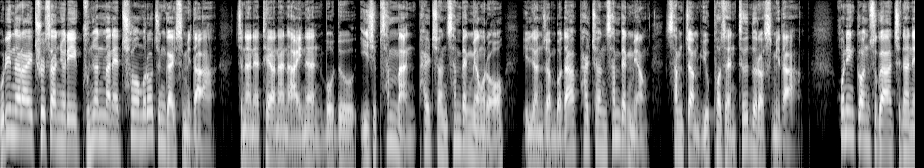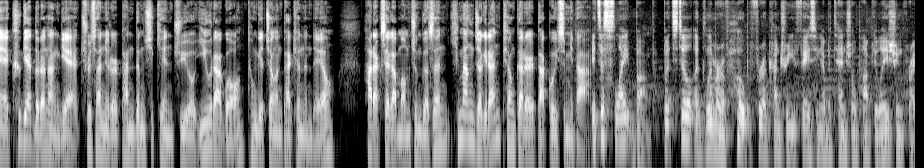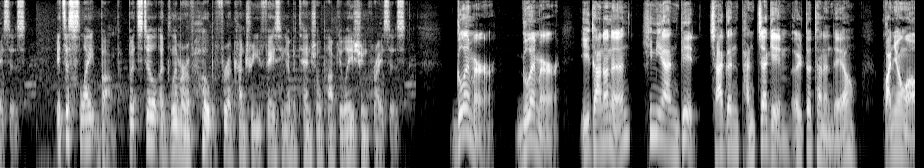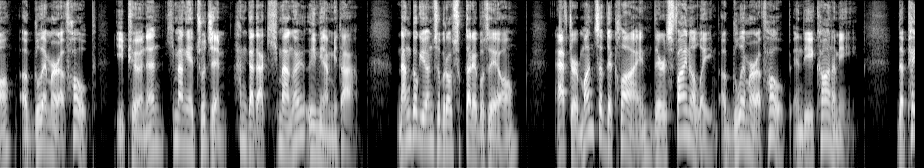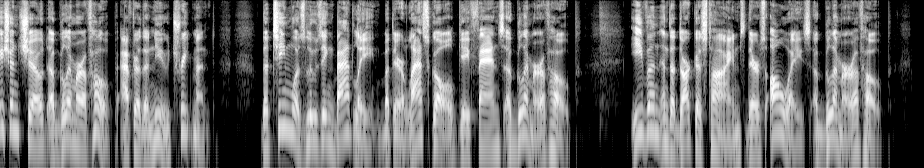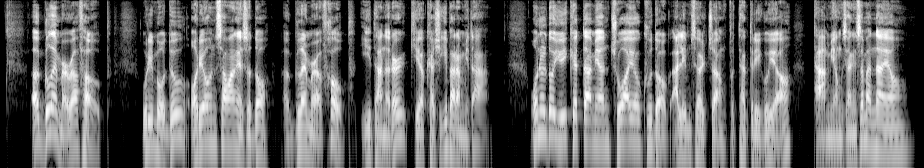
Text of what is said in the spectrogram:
우리나라의 출산율이 9년 만에 처음으로 증가했습니다. 지난해 태어난 아이는 모두 23만 8,300명으로 1년 전보다 8,300명, 3.6% 늘었습니다. 혼인 건수가 지난해 크게 늘어난 게 출산율을 반등시킨 주요 이유라고 통계청은 밝혔는데요. 하락세가 멈춘 것은 희망적이란 평가를 받고 있습니다. It's a slight bump, but still a glimmer of hope for a country facing a potential population crisis. It's a slight bump, but still a glimmer of hope for a country facing a potential population crisis. glimmer, glimmer. 이 단어는 희미한 빛, 작은 반짝임을 뜻하는데요. 관용어 a glimmer of hope. 이 표현은 희망의 조짐, 한 가닥 희망을 의미합니다. 낭독 연습으로 숙달해 보세요. After months of decline, there's finally a glimmer of hope in the economy. The patient showed a glimmer of hope after the new treatment. The team was losing badly, but their last goal gave fans a glimmer of hope. Even in the darkest times, there's always a glimmer of hope. A glimmer of hope. 우리 모두 어려운 상황에서도 a glimmer of hope 이 단어를 기억하시기 바랍니다. 오늘도 유익했다면 좋아요, 구독, 알림 설정 부탁드리고요. 다음 영상에서 만나요.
